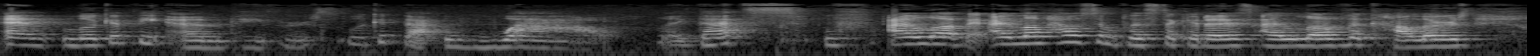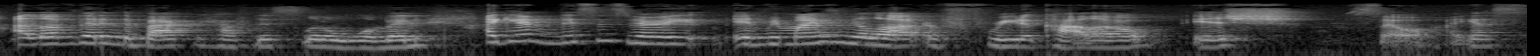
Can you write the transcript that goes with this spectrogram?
And look at the end papers. Look at that. Wow. Like that's oof, i love it. I love how simplistic it is. I love the colors. I love that in the back we have this little woman. Again this is very it reminds me a lot of frida kahlo ish so i guess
